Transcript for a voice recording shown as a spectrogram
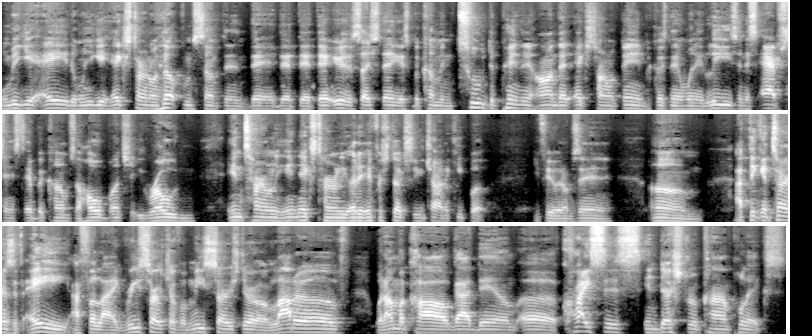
when we get aid or when you get external help from something, that, that, that there is such thing as becoming too dependent on that external thing because then when it leaves in its absence, there becomes a whole bunch of eroding internally and externally other infrastructure you're trying to keep up. You feel what I'm saying? Um, I think in terms of aid, I feel like research over me search, there are a lot of what I'm gonna call goddamn uh crisis industrial complex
